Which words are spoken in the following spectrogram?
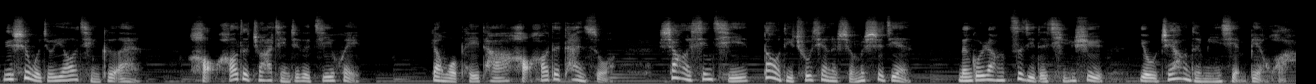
于是我就邀请个案。好好的抓紧这个机会，让我陪他好好的探索上个星期到底出现了什么事件，能够让自己的情绪有这样的明显变化。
